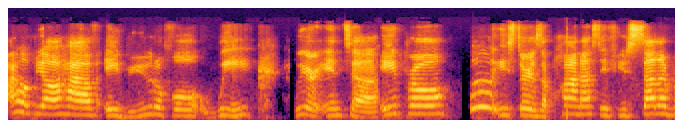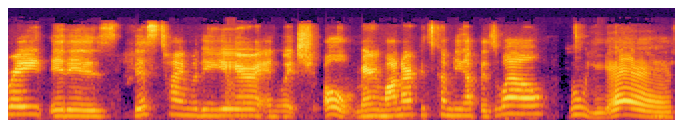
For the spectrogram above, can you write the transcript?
I hope y'all have a beautiful week. We are into April. Easter is upon us. If you celebrate, it is this time of the year in which, oh, Merrie Monarch is coming up as well. Oh yes,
